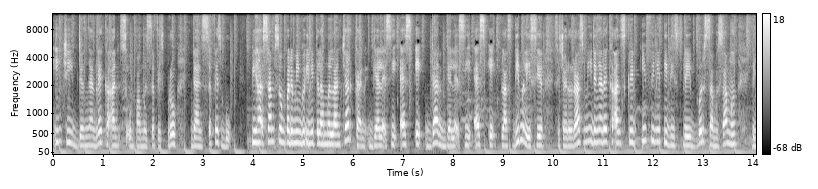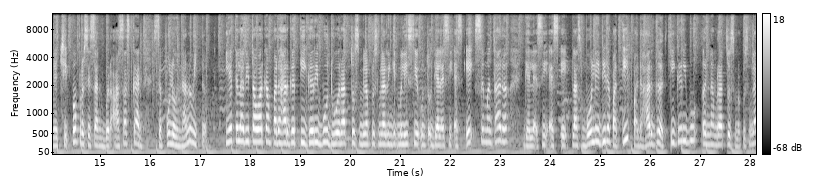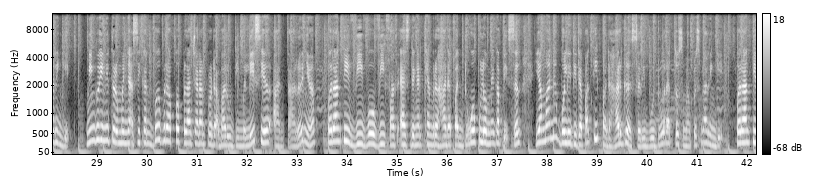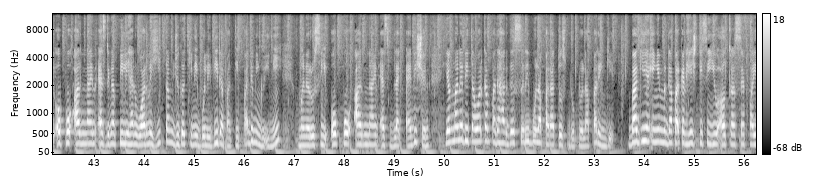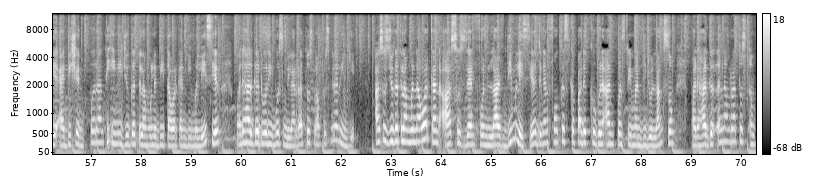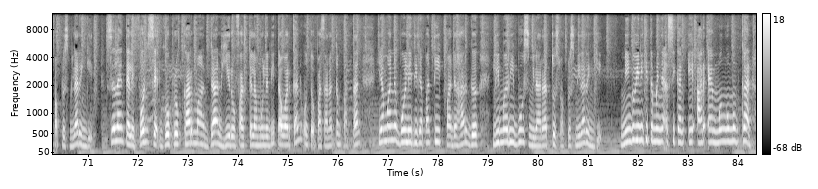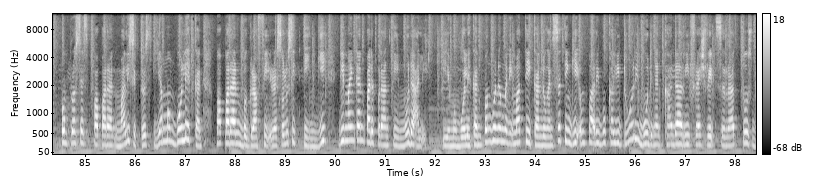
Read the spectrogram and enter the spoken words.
inci dengan rekaan seumpama Surface Pro dan Surface Book. Pihak Samsung pada minggu ini telah melancarkan Galaxy S8 dan Galaxy S8 Plus di Malaysia secara rasmi dengan rekaan skrin Infinity Display bersama-sama dengan chip pemprosesan berasaskan 10 nanometer. Ia telah ditawarkan pada harga RM3,299 Malaysia untuk Galaxy S8 sementara Galaxy S8 Plus boleh didapati pada harga RM3,699. Minggu ini turut menyaksikan beberapa pelancaran produk baru di Malaysia antaranya peranti Vivo V5S dengan kamera hadapan 20 megapiksel yang mana boleh didapati pada harga RM1,299. Peranti Oppo R9S dengan pilihan warna hitam juga kini boleh didapati pada minggu ini menerusi Oppo R9S Black Edition yang mana ditawarkan pada harga RM1,828. Bagi yang ingin mendapatkan HTC U Ultra Sapphire Edition, peranti ini juga telah mula ditawarkan di Malaysia pada harga RM2,999. Asus juga telah menawarkan Asus Zenfone Live di Malaysia dengan fokus kepada kegunaan penstreaman video langsung pada harga RM649. Selain telefon, set GoPro Karma dan Hero 5 telah mula ditawarkan untuk pasaran tempatan yang mana boleh didapati pada harga RM5,999. Minggu ini kita menyaksikan ARM mengumumkan pemproses paparan malicious yang membolehkan paparan bergrafik resolusi tinggi dimainkan pada peranti mudah alih. Ia membolehkan pengguna menikmati kandungan setinggi 4000 kali 2000 dengan kadar refresh rate 120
